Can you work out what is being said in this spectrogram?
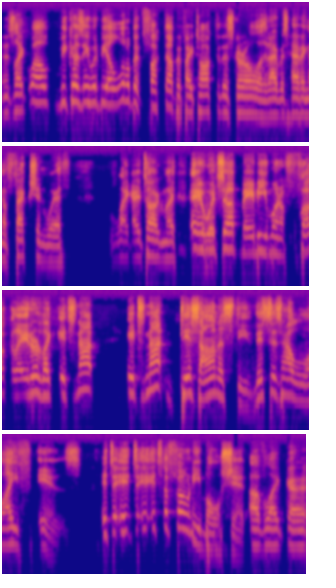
And it's like, well, because it would be a little bit fucked up if I talked to this girl that I was having affection with, like I talked like, "Hey, what's up, baby? You want to fuck later?" Like, it's not it's not dishonesty. This is how life is. It's it's it's the phony bullshit of like uh,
